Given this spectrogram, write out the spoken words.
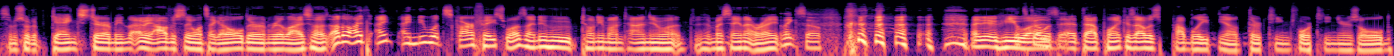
some sort of gangster. I mean, I mean, obviously, once I got older and realized, who I was, although I, I I knew what Scarface was, I knew who Tony Montana was. Am I saying that right? I think so. I knew who he Let's was at that point because I was probably you know 13, 14 years old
